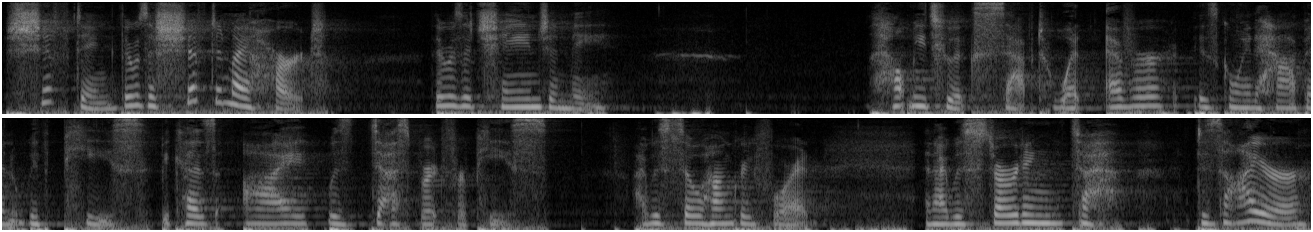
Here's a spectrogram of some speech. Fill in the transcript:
shifting. There was a shift in my heart. There was a change in me. help me to accept whatever is going to happen with peace because I was desperate for peace. I was so hungry for it. And I was starting to desire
